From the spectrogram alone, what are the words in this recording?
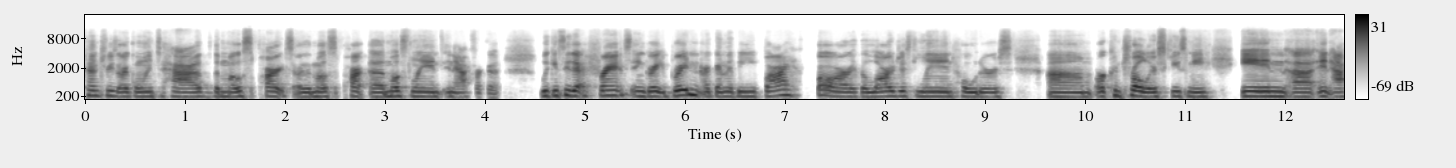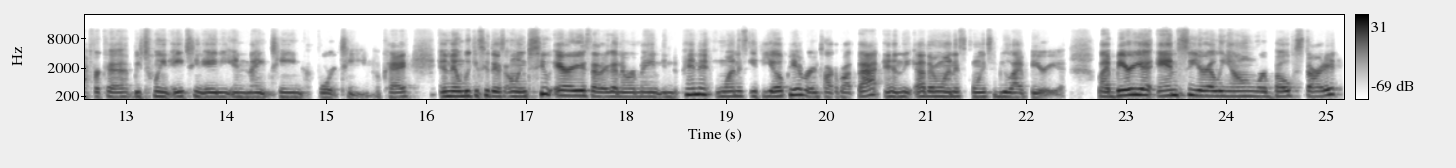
countries are going to have the most parts or the most part, uh, most land in Africa. We can see that France and Great Britain are going to be by far the largest landholders um, or controllers, excuse me, in uh, in Africa between 1880 and 1914. Okay, and then we can see there's only two areas that are going to remain independent. One is Ethiopia. We're going to talk about that, and the other one is going to be Liberia. Liberia and Sierra Leone were both started.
